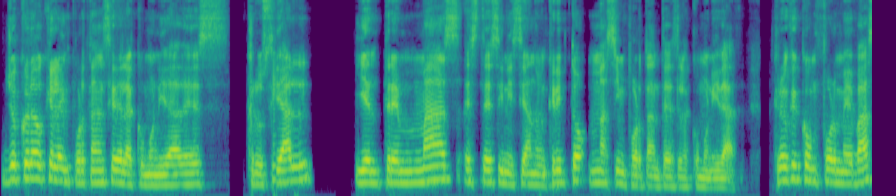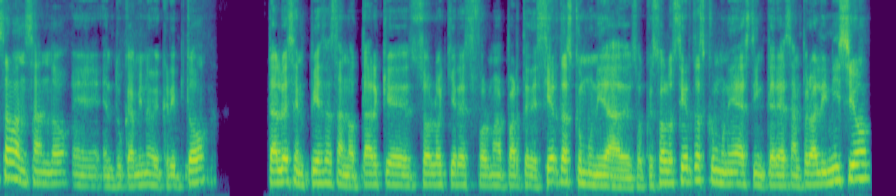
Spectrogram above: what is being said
yo creo que la importancia de la comunidad es crucial y entre más estés iniciando en cripto, más importante es la comunidad. Creo que conforme vas avanzando eh, en tu camino de cripto, tal vez empiezas a notar que solo quieres formar parte de ciertas comunidades o que solo ciertas comunidades te interesan, pero al inicio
